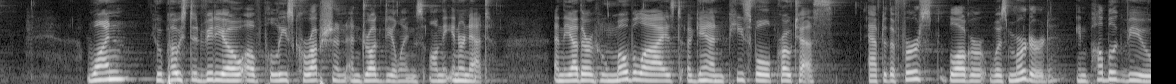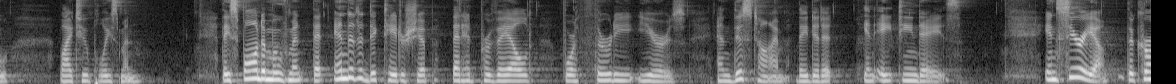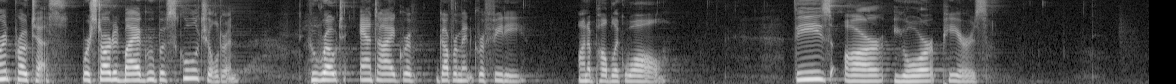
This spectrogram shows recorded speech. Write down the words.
one who posted video of police corruption and drug dealings on the internet, and the other who mobilized, again, peaceful protests after the first blogger was murdered in public view by two policemen. They spawned a movement that ended a dictatorship that had prevailed for 30 years and this time they did it in 18 days. In Syria, the current protests were started by a group of school children who wrote anti-government graffiti on a public wall. These are your peers.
